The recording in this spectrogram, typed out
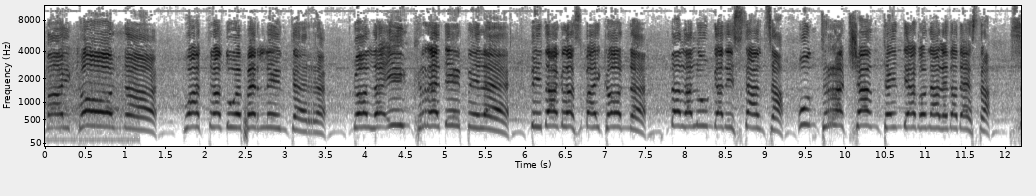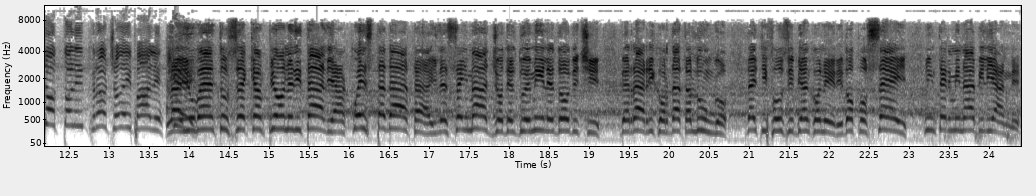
Maicon 4-2 per l'Inter gol incredibile di Douglas Maicon dalla lunga distanza, un tracciante in diagonale da destra sotto l'incrocio dei pali. La Juventus è campione d'Italia, questa data, il 6 maggio del 2012, verrà ricordata a lungo dai tifosi bianconeri dopo sei interminabili anni.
